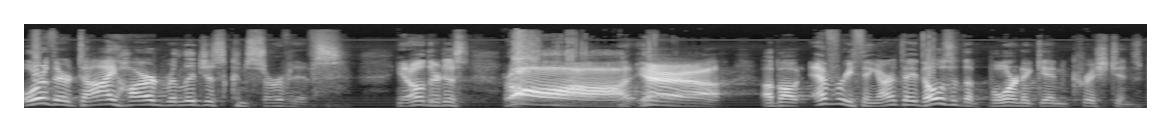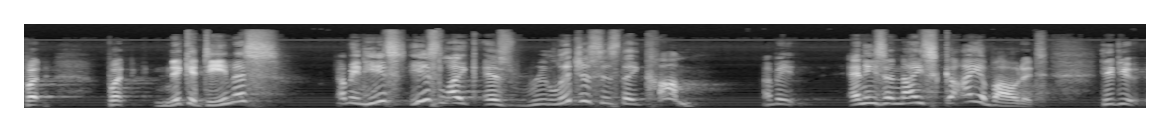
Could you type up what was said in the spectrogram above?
Or they're die-hard religious conservatives you know, they're just, raw, yeah, about everything, aren't they? Those are the born again Christians. But, but Nicodemus, I mean, he's, he's like as religious as they come. I mean, and he's a nice guy about it. Did you,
